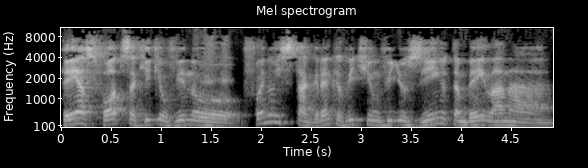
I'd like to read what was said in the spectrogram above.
Tem as fotos aqui que eu vi no. Foi no Instagram que eu vi, tinha um videozinho também lá na.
